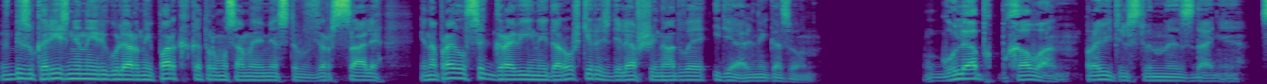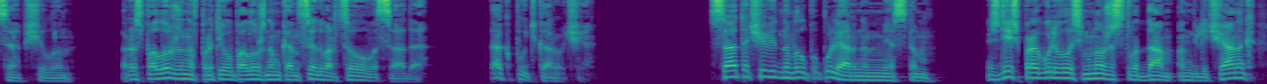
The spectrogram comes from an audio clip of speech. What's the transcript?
в безукоризненный регулярный парк, которому самое место в Версале, и направился к гравийной дорожке, разделявшей надвое идеальный газон. «Гуляб-Бхаван, правительственное здание», — сообщил он. «Расположено в противоположном конце дворцового сада. Так путь короче». Сад, очевидно, был популярным местом. Здесь прогуливалось множество дам-англичанок —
